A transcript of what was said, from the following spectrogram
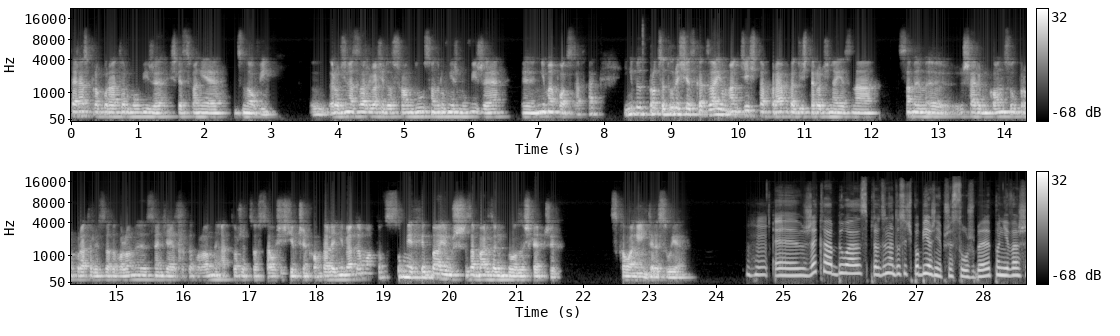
Teraz prokurator mówi, że śledztwa nie wznowi. Rodzina zdarzyła się do sądu, sąd również mówi, że nie ma podstaw. Tak? I niby procedury się zgadzają, a gdzieś ta prawda, gdzieś ta rodzina jest na samym y, szarym końcu, prokurator jest zadowolony, sędzia jest zadowolony, a to, że co stało się z dziewczynką dalej nie wiadomo, to w sumie chyba już za bardzo nikogo ze śledczych z koła nie interesuje. Mhm. E, rzeka była sprawdzona dosyć pobieżnie przez służby, ponieważ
